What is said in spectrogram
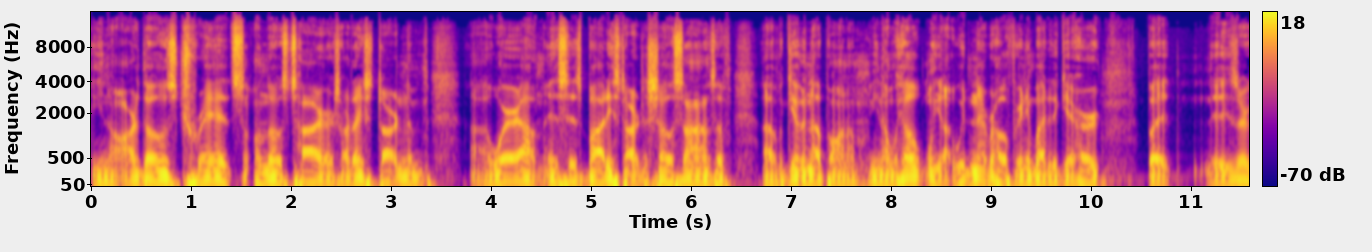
you know, are those treads on those tires are they starting to uh, wear out? Is his body starting to show signs of of giving up on him? You know, we hope we we'd never hope for anybody to get hurt, but these are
